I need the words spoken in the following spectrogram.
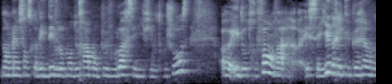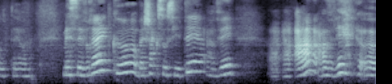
dans le même sens qu'avec développement durable, on peut vouloir signifier autre chose. Euh, et d'autres fois, on va essayer de récupérer un autre terme. Mais c'est vrai que ben, chaque société avait, avait euh,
